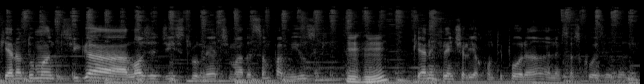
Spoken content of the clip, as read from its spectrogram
que era de uma antiga loja de instrumentos chamada Sampa Music, Uhum. que era em frente ali a Contemporânea, essas coisas ali.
